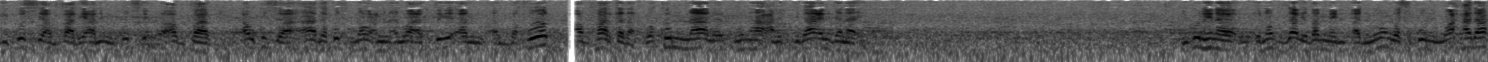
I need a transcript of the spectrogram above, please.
في كست أظفار يعني من كست وأظفار أو كست هذا كست نوع من أنواع البخور. أظفار كذا. وكنا ننهى عن اتباع الجنائز. يقول هنا نبذة بضم النون وسكون الموحدة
